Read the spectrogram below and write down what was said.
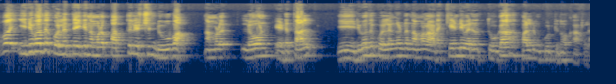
അപ്പോൾ ഇരുപത് കൊല്ലത്തേക്ക് നമ്മൾ പത്ത് ലക്ഷം രൂപ നമ്മൾ ലോൺ എടുത്താൽ ഈ ഇരുപത് കൊല്ലം കൊണ്ട് നമ്മൾ അടയ്ക്കേണ്ടി വരുന്ന തുക പലരും കൂട്ടി നോക്കാറില്ല.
